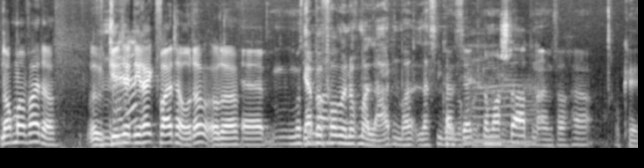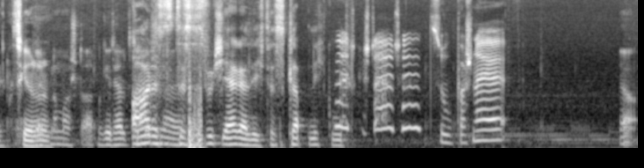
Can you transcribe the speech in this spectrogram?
Nochmal weiter. Äh, Geht ja Ja. direkt weiter, oder? Oder? Äh, muss Ja, bevor wir nochmal laden, lass lieber kannst noch direkt nochmal starten einfach, ja. Okay. Direkt nochmal starten. Geht halt Ah, ziemlich das, das ist wirklich ärgerlich. Das klappt nicht gut. Wird gestaltet. Super schnell. Ja.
